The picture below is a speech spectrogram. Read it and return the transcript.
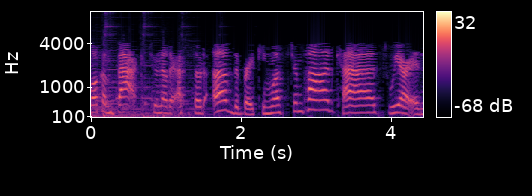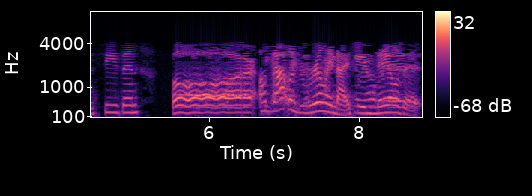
welcome back to another episode of the Breaking Western podcast. We are in season four. Oh, oh that was really nice. We nailed it.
